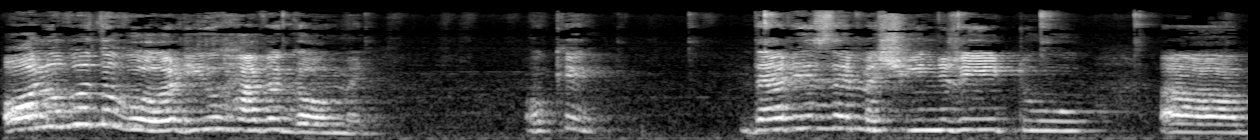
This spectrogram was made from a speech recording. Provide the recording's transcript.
All over the world, you have a government. Okay, there is a machinery to uh,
